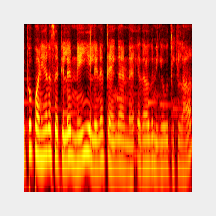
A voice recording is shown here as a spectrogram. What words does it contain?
இப்போ பணியார சட்டியில் நெய் இல்லைன்னா தேங்காய் எண்ணெய் ஏதாவது நீங்கள் ஊற்றிக்கலாம்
